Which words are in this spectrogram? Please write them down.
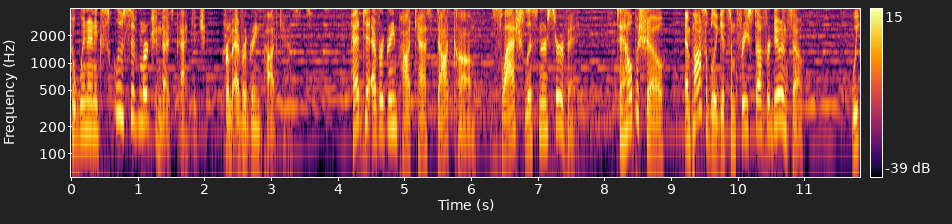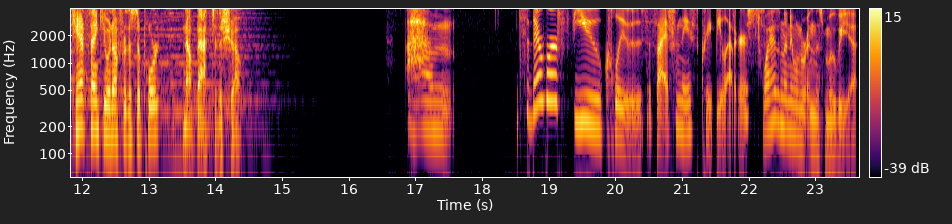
to win an exclusive merchandise package from Evergreen Podcasts. Head to evergreenpodcast.com slash listener survey to help a show and possibly get some free stuff for doing so. We can't thank you enough for the support. Now back to the show. Um, so there were a few clues aside from these creepy letters. Why hasn't anyone written this movie yet?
